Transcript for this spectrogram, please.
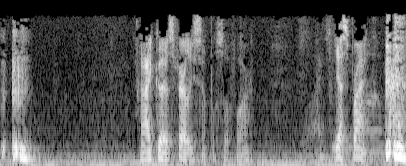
All right, good. It's fairly simple so far. Well, actually, yes, Brian. Um,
